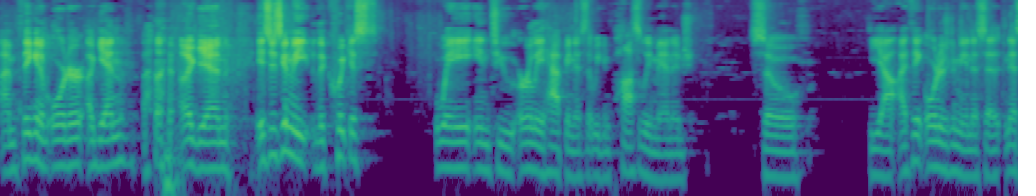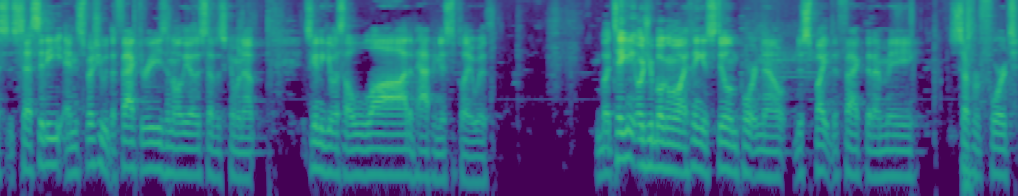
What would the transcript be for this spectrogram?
I'm thinking of order again. again. It's just going to be the quickest way into early happiness that we can possibly manage. So, yeah, I think order is going to be a necessity. And especially with the factories and all the other stuff that's coming up, it's going to give us a lot of happiness to play with. But taking Ojibogomo, I think, is still important now, despite the fact that I may suffer for it.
